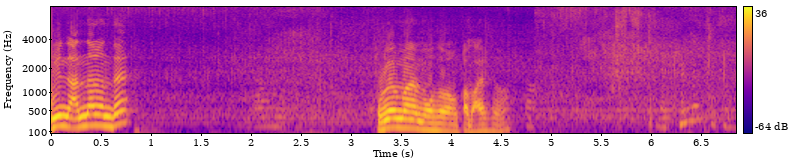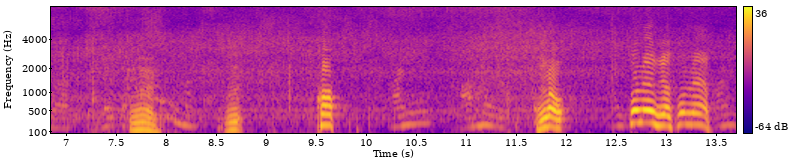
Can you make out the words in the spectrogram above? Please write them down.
눈이 안 나는데? 오랜만에 먹어서 그런가 맛있어. 나 캔맥주 그거 맥주 음. 한 잔만. 컵. 아니 안 먹어. 이거 소맥이야, 소맥. 아니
